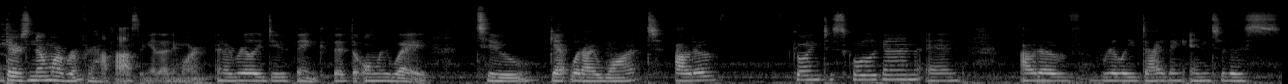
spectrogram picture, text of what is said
there's no more room for half-assing it anymore. And I really do think that the only way to get what I want out of going to school again and out of really diving into this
